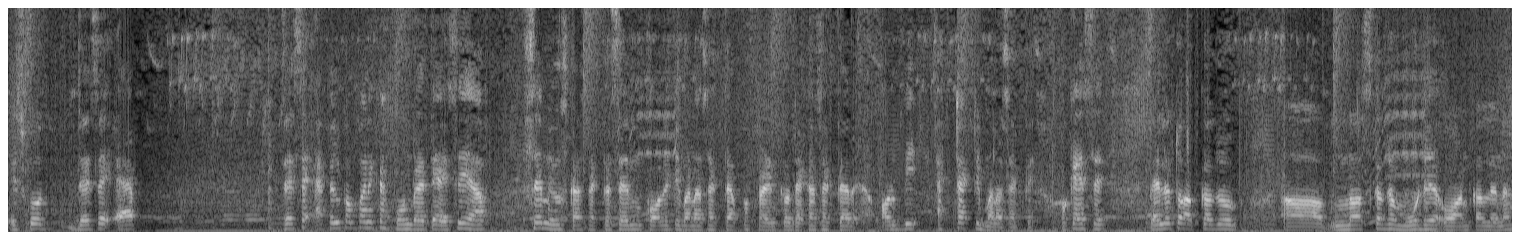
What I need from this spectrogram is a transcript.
इसको जैसे ऐप जैसे एप्पल कंपनी का फ़ोन रहते हैं, ऐसे आप सेम यूज़ कर सकते हैं सेम क्वालिटी बना सकते हैं, आपको फ्रेंड को दिखा सकते हैं और भी अट्रैक्टिव बना सकते हैं। और कैसे पहले तो आपका जो नर्स का जो मोड है, वो ऑन कर लेना।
